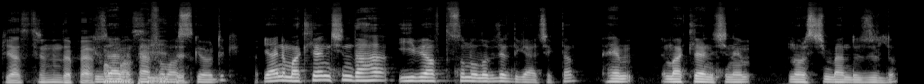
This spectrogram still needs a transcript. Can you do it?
Piastri'nin de performansı güzel bir performans iyiydi. gördük. Yani McLaren için daha iyi bir hafta sonu olabilirdi gerçekten. Hem McLaren için hem Norris için ben de üzüldüm.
